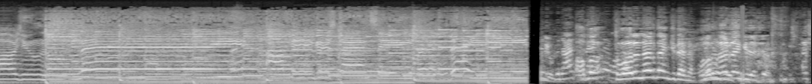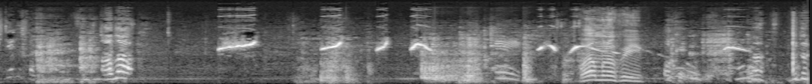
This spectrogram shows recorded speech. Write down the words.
Are you lonely? Abla duvarı nereden gidelim? Duvarı nereden gideceğim? Abla Vay amına koyayım. okey. Budur.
